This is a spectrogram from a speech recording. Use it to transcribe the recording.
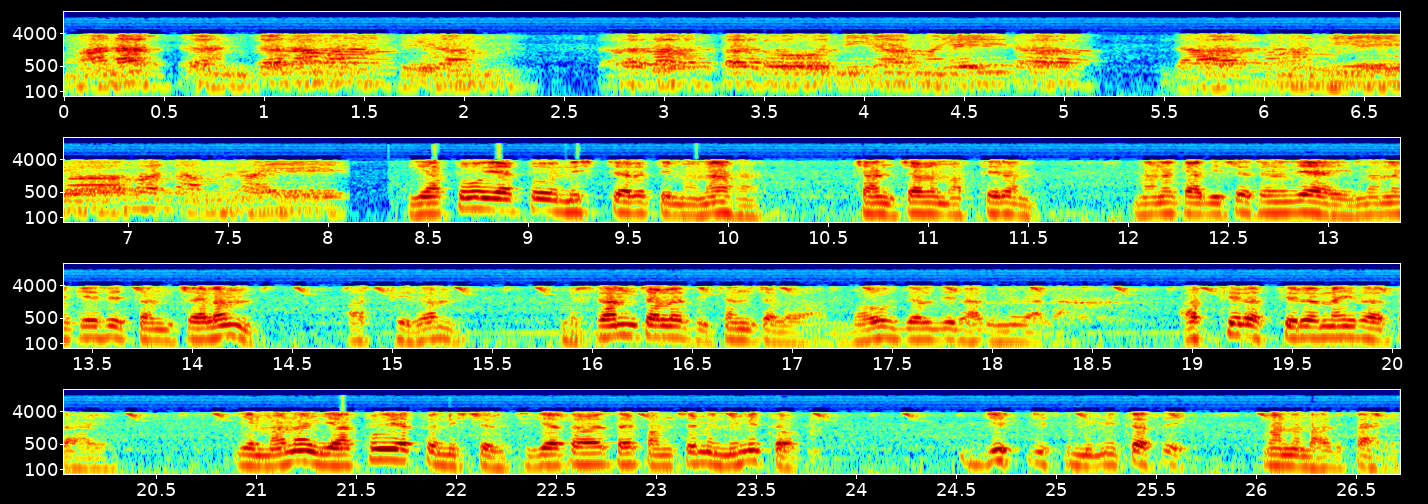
मनश्चञ्चलमस्थिरम्। ततस्ततो नियम्यैत। यतो यतो निश्चरति मन। चंचलम अस्थिरम। मन का विशेषण दिया है, मन कैसे चंचलम अस्थिरम। भ्रम चलती चंचल बहुत जल्दी भागने वाला अस्थिर अस्थिर नहीं रहता है। ये मन यतो यतो निश्चरित यथ होता है पंचमी निमित्त। जिस जिस निमित्त से मन भागता है।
